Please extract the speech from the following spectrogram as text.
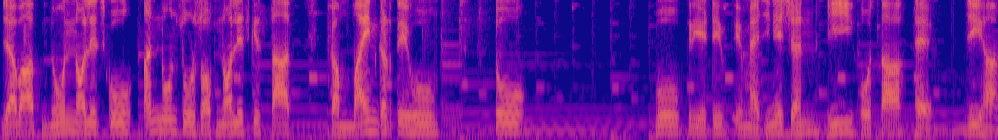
जब आप नोन नॉलेज को अननोन सोर्स ऑफ़ नॉलेज के साथ कंबाइन करते हो तो वो क्रिएटिव इमेजिनेशन ही होता है। जी हाँ।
